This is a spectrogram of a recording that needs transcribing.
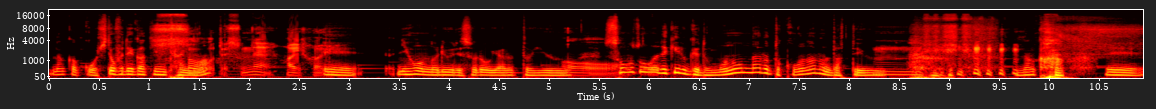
なんかこう、一筆書きみたいな。そう、ですね。はいはい。えー日本の竜でそれをやるという、想像はできるけど、ものになるとこうなるんだっていう。う、ん。なんか、えー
